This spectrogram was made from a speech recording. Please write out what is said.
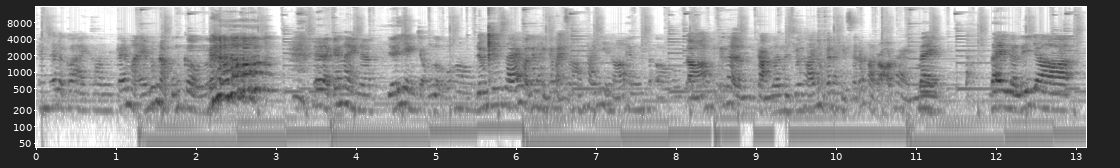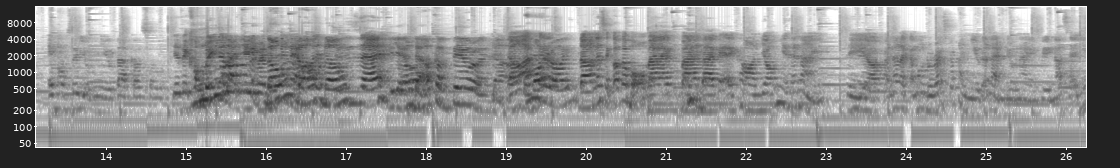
Em thấy là có icon cái mà em lúc nào cũng cần đây là cái này nè dễ dàng chọn lựa hơn. Đúng chính xác và cái này các bạn sẽ không thấy gì hết. Em ờ, đó cái này cầm lên thì chưa thấy nhưng cái này thì sẽ rất là rõ ràng luôn. đây đây là lý do em không sử dụng nhiều bao cao su. Vậy thì không biết nó là gì mà Đúng, đúng, bây giờ em đỡ confuse rồi. Đỡ đó bối rối đó nó sẽ có cái bộ ba ba ba cái icon giống như thế này. Thì uh, phải nói là cảm ơn Durex rất là nhiều đã làm điều này vì nó sẽ giúp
